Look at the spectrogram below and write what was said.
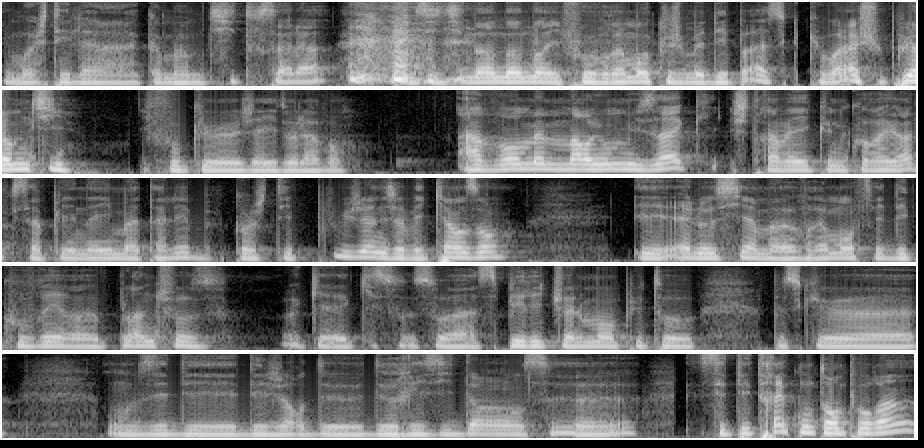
Et moi, j'étais là comme un petit, tout ça là. Je me suis dit, non, non, non, il faut vraiment que je me dépasse. Que voilà, je suis plus un petit. Il faut que j'aille de l'avant. Avant même Marion Musac, je travaillais avec une chorégraphe qui s'appelait Naïma Taleb. Quand j'étais plus jeune, j'avais 15 ans. Et elle aussi, elle m'a vraiment fait découvrir euh, plein de choses, qui so- soient spirituellement plutôt. Parce que euh, on faisait des, genres de, de résidences. euh. C'était très contemporain.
